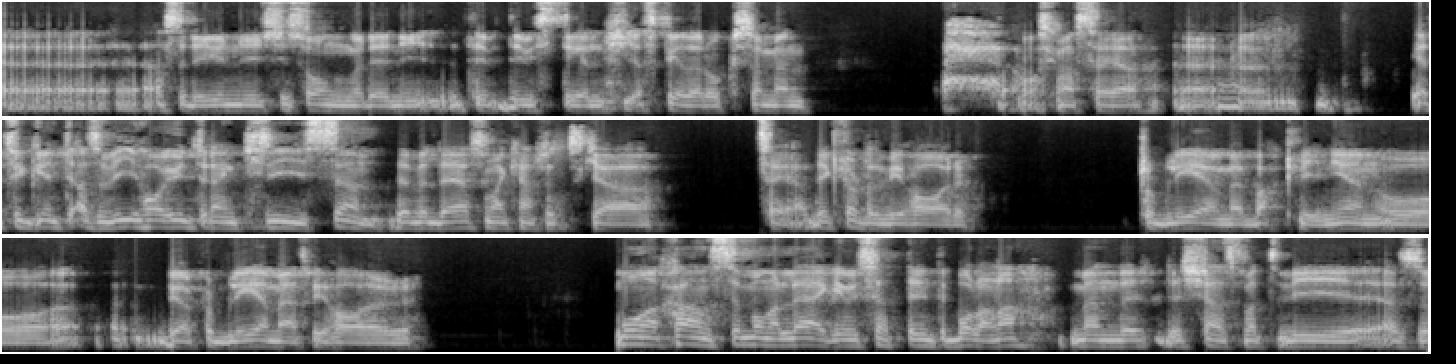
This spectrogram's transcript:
eh, alltså det är ju en ny säsong och det är, ny, det, det är viss del nya spelare också. Men eh, vad ska man säga? Eh, jag tycker inte, alltså vi har ju inte den krisen. Det är väl det som man kanske ska säga. Det är klart att vi har problem med backlinjen och vi har problem med att vi har många chanser, många lägen. Vi sätter inte bollarna. Men det, det känns som att vi, alltså,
